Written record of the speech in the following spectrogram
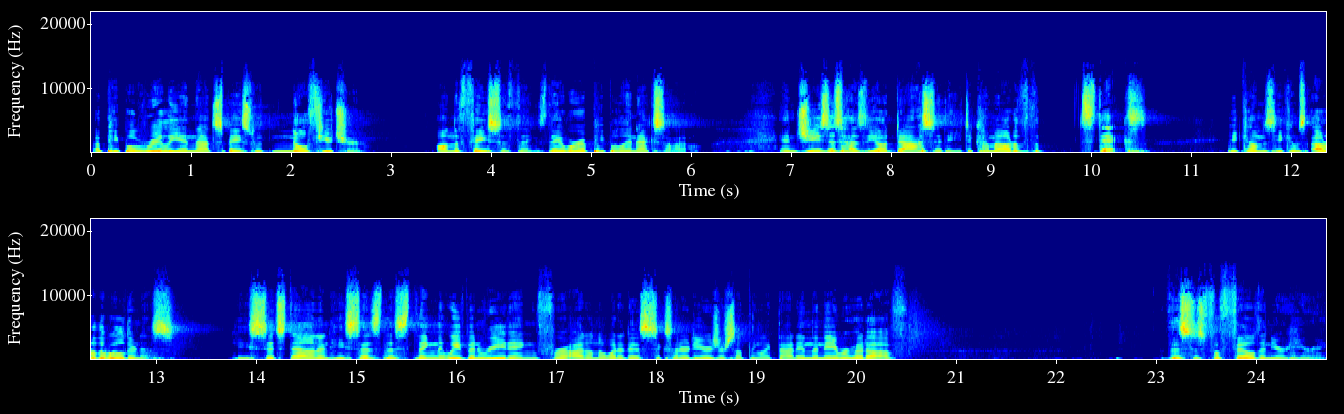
a people really in that space with no future on the face of things. They were a people in exile. And Jesus has the audacity to come out of the sticks. He comes, he comes out of the wilderness he sits down and he says, This thing that we've been reading for, I don't know what it is, 600 years or something like that, in the neighborhood of, this is fulfilled in your hearing.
